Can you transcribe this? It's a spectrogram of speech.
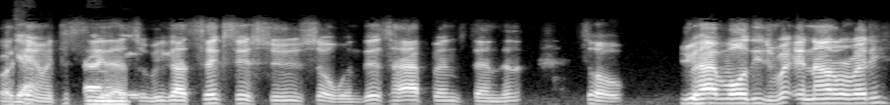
I Yeah. can't wait to see that. So we got six issues. So when this happens, then, then so you have all these written out already.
